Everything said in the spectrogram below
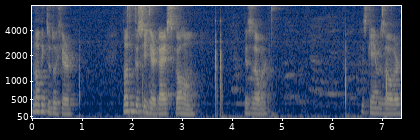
Nothing to do here. Nothing to see here, guys. Go home. This is over. This game is over.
